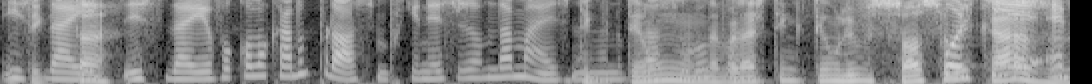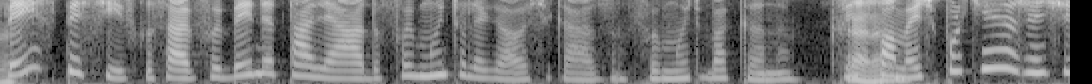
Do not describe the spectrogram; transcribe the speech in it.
Isso daí, tá. isso daí eu vou colocar no próximo, porque nesse já não dá mais, né? Tem que ter um, na verdade, tem que ter um livro só sobre Porque caso, é né? bem específico, sabe? Foi bem detalhado, foi muito legal esse caso. Foi muito bacana. Caramba. Principalmente porque a gente,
